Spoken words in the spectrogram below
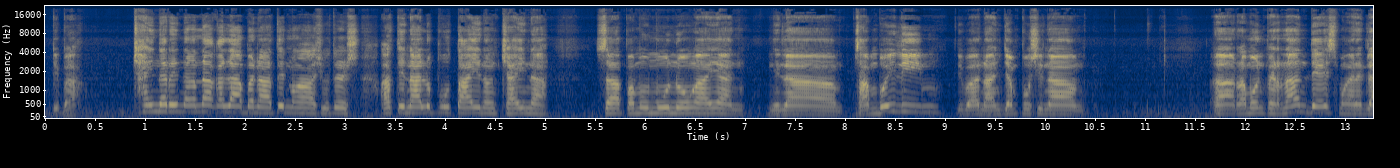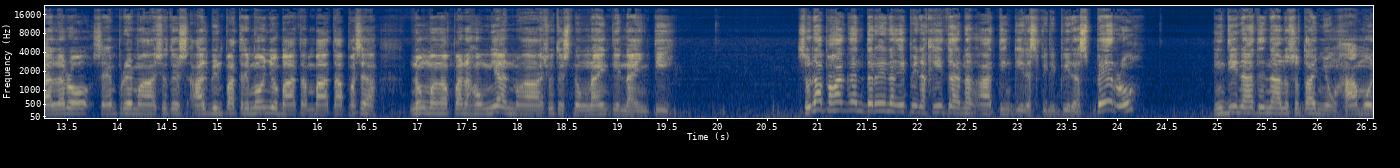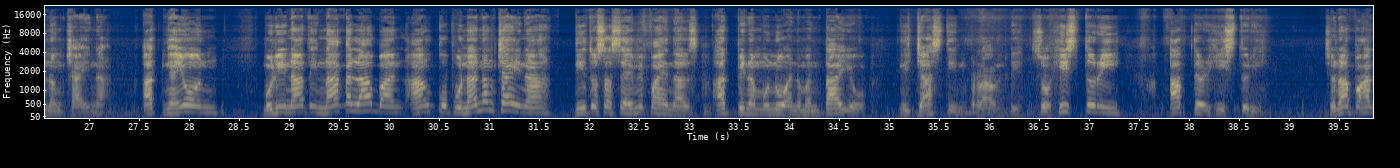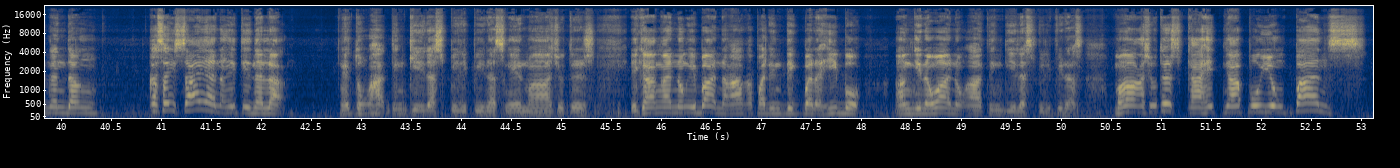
'Di ba? China rin ang nakalaban natin mga shooters at tinalo po tayo ng China sa pamumuno nga yan nila Samboy Lim, 'di ba? Nandiyan po sina ah, Ramon Fernandez, mga naglalaro. Siyempre mga shooters, Alvin Patrimonio, batang-bata pa siya nung mga panahong yan, mga shooters nung 1990. So napakaganda rin ang ipinakita ng ating Gilas Pilipinas. Pero, hindi natin nalusutan yung hamon ng China. At ngayon, muli natin nakalaban ang kupunan ng China dito sa semifinals at pinamunuan naman tayo ni Justin Brownlee. So history after history. So napakagandang kasaysayan ang itinala nitong ating Gilas Pilipinas ngayon mga shooters. Ika nga nung iba, nakakapanindig balahibo ang ginawa ng ating Gilas Pilipinas. Mga shooters, kahit nga po yung fans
